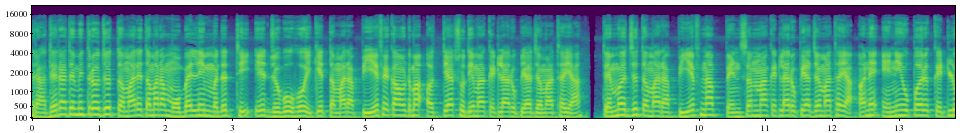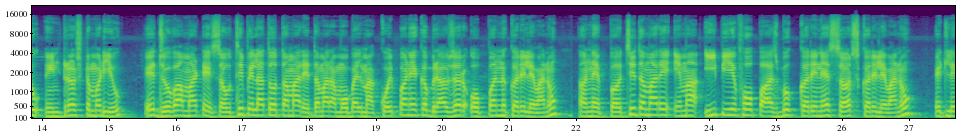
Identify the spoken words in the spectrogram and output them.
રાધે રાધે મિત્રો, જો તમારે તમારા મોબાઈલની મદદથી એ જોવું હોય કે તમારા પીએફ એકાઉન્ટમાં અત્યાર સુધીમાં કેટલા રૂપિયા જમા થયા, તેમજ તમારા પીએફના પેન્શનમાં કેટલા રૂપિયા જમા થયા અને એની ઉપર કેટલું ઇન્ટરેસ્ટ મળ્યું, એ જોવા માટે સૌથી પહેલાં તો તમારે તમારા મોબાઈલમાં કોઈપણ એક બ્રાઉઝર ઓપન કરી લેવાનું અને પછી તમારે એમાં ઈપીએફઓ પાસબુક કરીને સર્ચ કરી લેવાનું. એટલે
